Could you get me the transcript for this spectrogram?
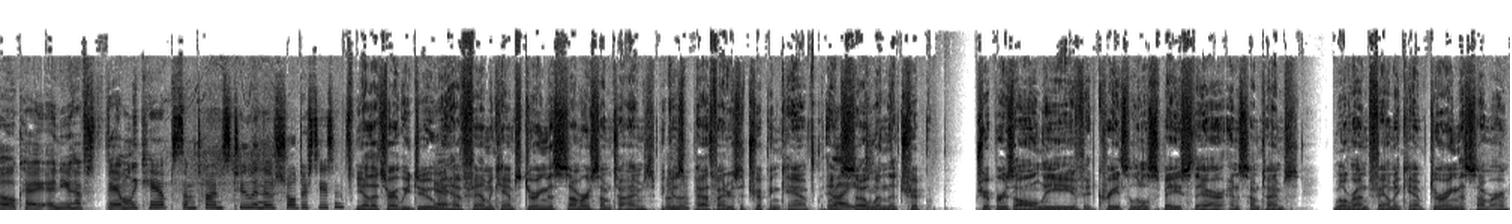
Okay. And you have family camps sometimes too in those shoulder seasons? Yeah, that's right. We do. We have family camps during the summer sometimes because mm-hmm. Pathfinder is a tripping camp. And Right. so when the trip trippers all leave, it creates a little space there. And sometimes we'll run family camp during the summer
